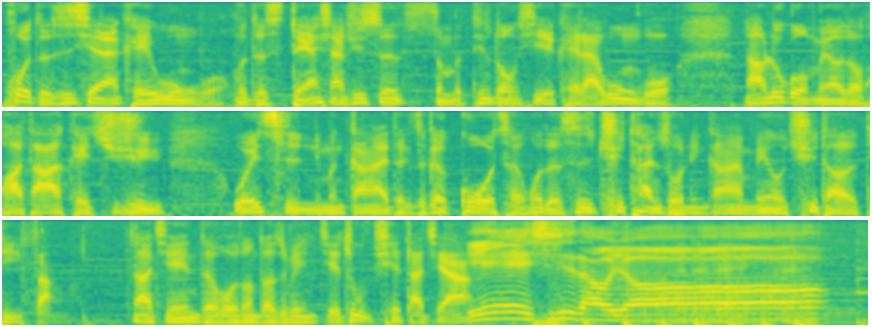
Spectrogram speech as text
或者是现在可以问我，或者是等一下想去吃什么听东西也可以来问我。然后如果没有的话，大家可以继续维持你们刚才的这个过程，或者是去探索你刚才没有去到的地方。那今天的活动到这边结束，谢谢大家。耶，谢谢导游。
